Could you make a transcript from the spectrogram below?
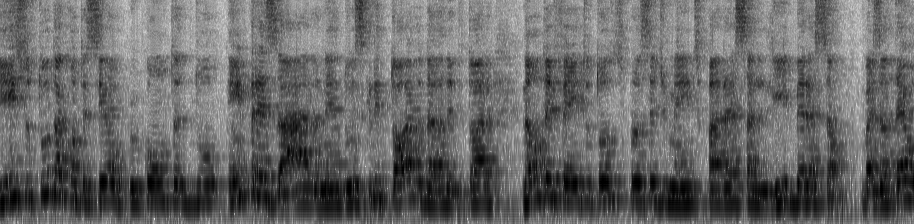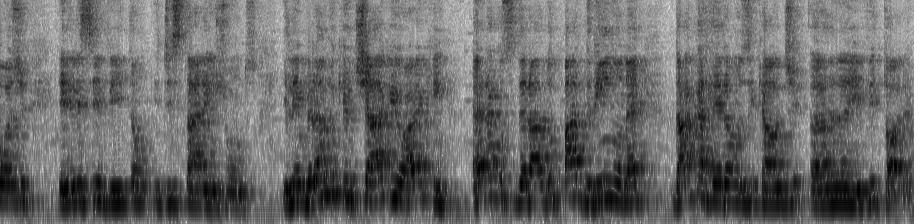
E isso tudo aconteceu por conta do empresário, né, do escritório da Ana Vitória, não ter feito todos os procedimentos para essa liberação. Mas até hoje eles se evitam de estarem juntos. E lembrando que o Thiago York era considerado o padrinho né, da carreira musical de Ana e Vitória.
